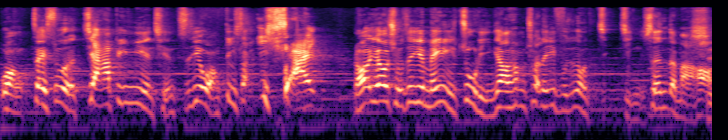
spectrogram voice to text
往在所有的嘉宾面前直接往地上一甩，然后要求这些美女助理，你看他们穿的衣服是那种紧紧身的嘛哈。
